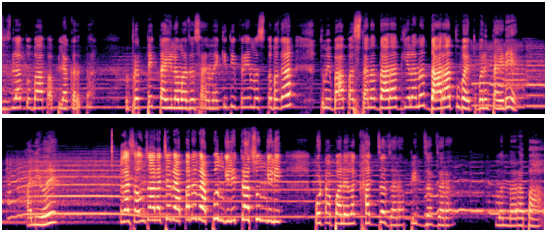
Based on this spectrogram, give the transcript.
झिजला तो बाप आपल्या करता. प्रत्येक ताईला माझं सांगणं आहे किती प्रेम असतं बघा. तुम्ही बाप असताना दारात गेला ना दारात उभा आहे तोपर्यंत तायडे आली वय? बघा संसाराच्या व्यापानं व्यापून गेली त्रासून गेली. पोटा पाण्याला खात जा जरा पीत जा जरा म्हणणारा बाप.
